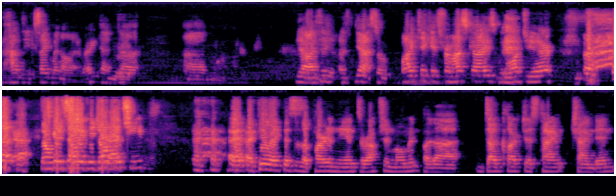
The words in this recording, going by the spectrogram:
have the excitement on it. Right? And uh, um, yeah, I think uh, yeah. So buy tickets from us, guys. We want you there. Don't get Selling don't get cheap. I, I feel like this is a part in the interruption moment, but uh, Doug Clark just time, chimed in.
